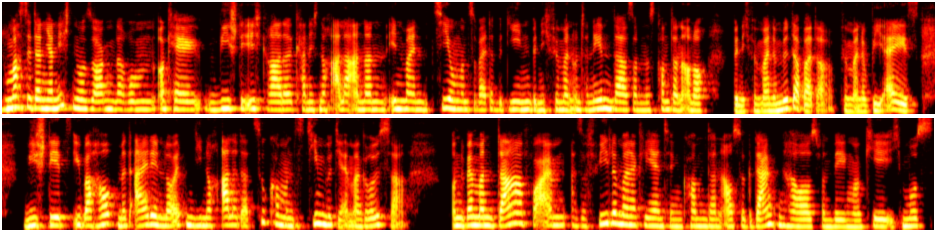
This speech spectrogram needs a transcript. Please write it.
Du machst dir dann ja nicht nur Sorgen darum, okay, wie stehe ich gerade, kann ich noch alle anderen in meinen Beziehungen und so weiter bedienen, bin ich für mein Unternehmen da, sondern es kommt dann auch noch, bin ich für meine Mitarbeiter, für meine VAs, wie steht es überhaupt mit all den Leuten, die noch alle dazukommen? Und das Team wird ja immer größer. Und wenn man da vor allem, also viele meiner Klientinnen kommen dann aus so Gedanken heraus von wegen, okay, ich muss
